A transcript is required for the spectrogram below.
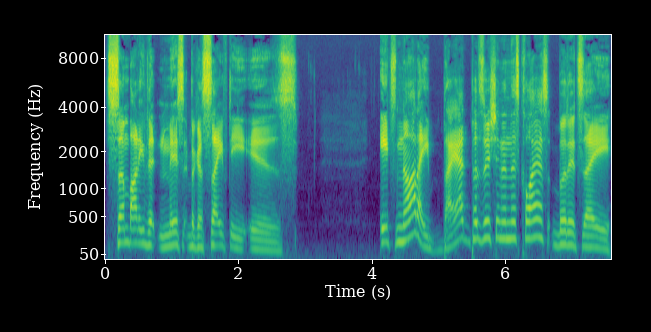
Somebody that miss because safety is it's not a bad position in this class, but it's a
